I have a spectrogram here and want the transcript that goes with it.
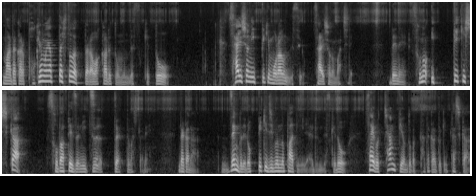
まあだからポケモンやった人だったらわかると思うんですけど最初に1匹もらうんですよ。最初の街で。でねその1匹しか育てずにずっとやってましたね。だから全部で6匹自分のパーティーにやるんですけど最後チャンピオンとか戦う時に確か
